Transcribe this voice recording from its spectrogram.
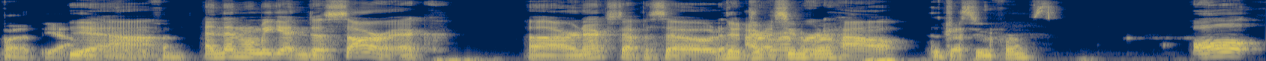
but yeah, Yeah. And then when we get into Sarek, uh, our next episode, The dress I remembered uniform? how the dress uniforms. all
